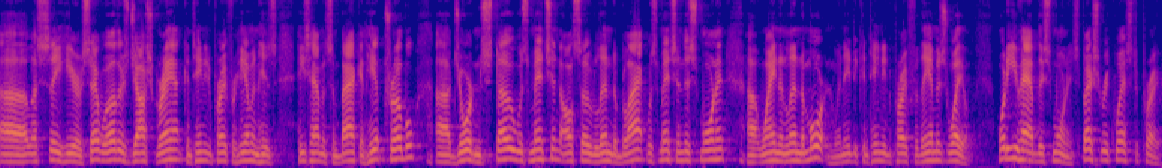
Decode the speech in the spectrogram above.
uh, let's see here, several others. Josh Grant, continue to pray for him and his. He's having some back and hip trouble. Jordan Stowe was mentioned. Also, Linda Black was mentioned this morning. Wayne and Linda Morton. We need to continue to pray for them as well. What do you have this morning? Special request to prayer.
